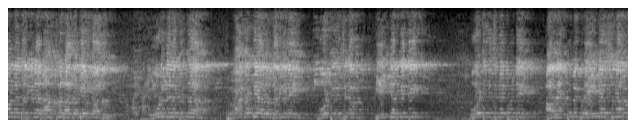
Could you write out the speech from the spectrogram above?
మొన్న జరిగిన రాష్ట్ర రాజకీయం కాదు. మూడు నెలల కింద రాజకీయాలు జరిగినాయి. ఓటు వేసినాం. ఏం జరిగింది ఓటు వేసినటువంటి ఆ వ్యక్తులు ఇప్పుడు ఏం చేస్తున్నారు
